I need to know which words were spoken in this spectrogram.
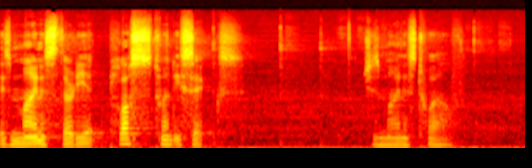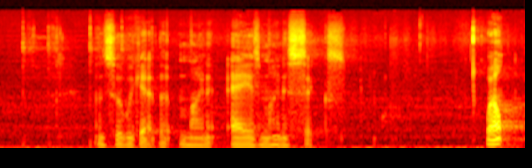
is minus 38 plus 26, which is minus 12. And so we get that minus a is minus 6. Well,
